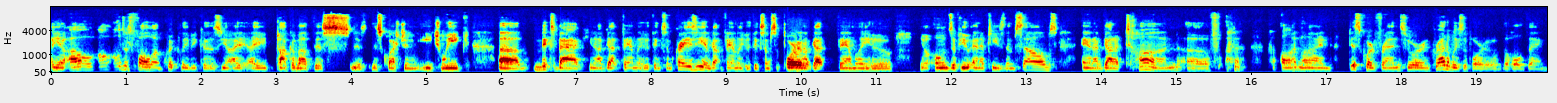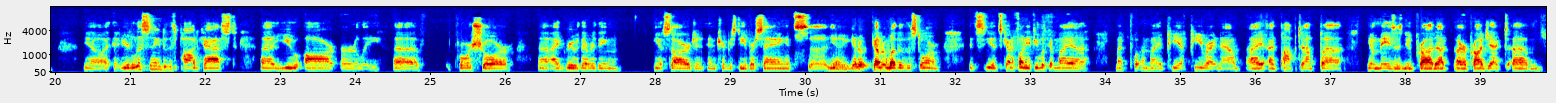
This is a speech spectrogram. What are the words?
know, I'll, I'll, I'll just follow up quickly because you know I, I talk about this, this, this question each week. Uh, mixed bag. You know, I've got family who thinks I'm crazy. I've got family who thinks I'm supportive. I've got family who you know owns a few NFTs themselves, and I've got a ton of online Discord friends who are incredibly supportive of the whole thing. You know, if you're listening to this podcast, uh, you are early uh, for sure. Uh, I agree with everything you know Sarge and, and Steve are saying. It's uh, you know you got to got to weather the storm. It's you know, it's kind of funny if you look at my uh, my my PFP right now. I, I popped up uh, you know Maze's new product or project, um,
